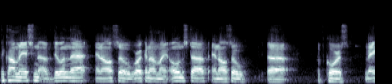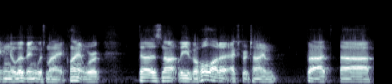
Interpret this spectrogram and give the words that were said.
the combination of doing that and also working on my own stuff and also, uh, of course, making a living with my client work does not leave a whole lot of extra time. But uh,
